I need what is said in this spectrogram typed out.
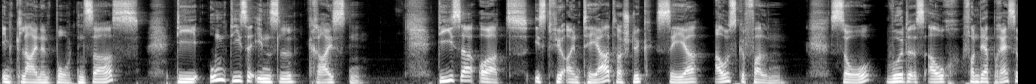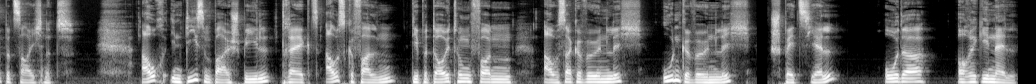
in kleinen Booten saß, die um diese Insel kreisten. Dieser Ort ist für ein Theaterstück sehr ausgefallen. So wurde es auch von der Presse bezeichnet. Auch in diesem Beispiel trägt ausgefallen die Bedeutung von außergewöhnlich, ungewöhnlich, speziell oder originell.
